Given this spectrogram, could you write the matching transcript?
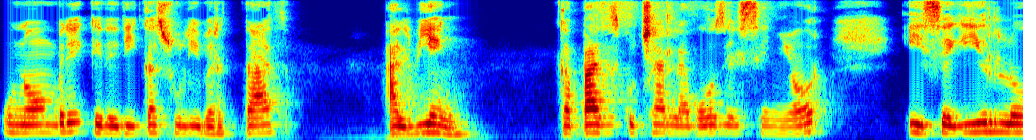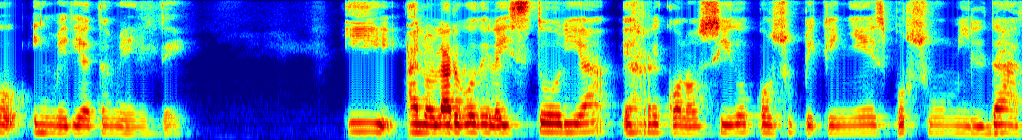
un hombre que dedica su libertad al bien, capaz de escuchar la voz del Señor y seguirlo inmediatamente. Y a lo largo de la historia es reconocido por su pequeñez, por su humildad,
